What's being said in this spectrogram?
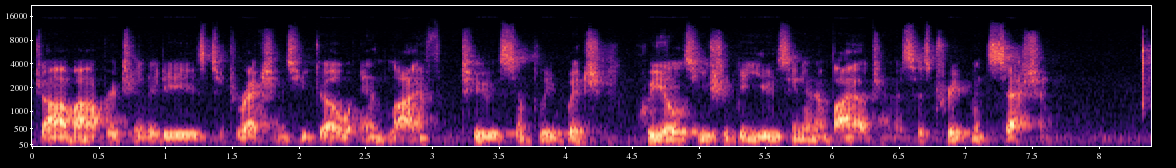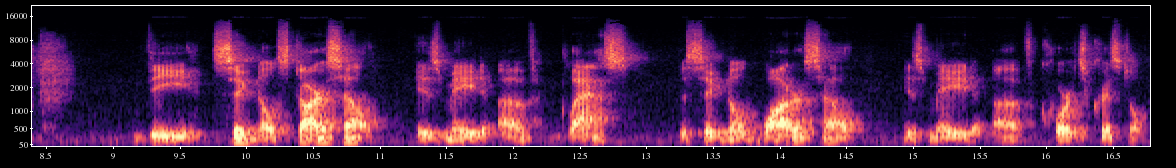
job opportunities to directions you go in life to simply which wheels you should be using in a biogenesis treatment session. The signal star cell is made of glass. The signal water cell is made of quartz crystal,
